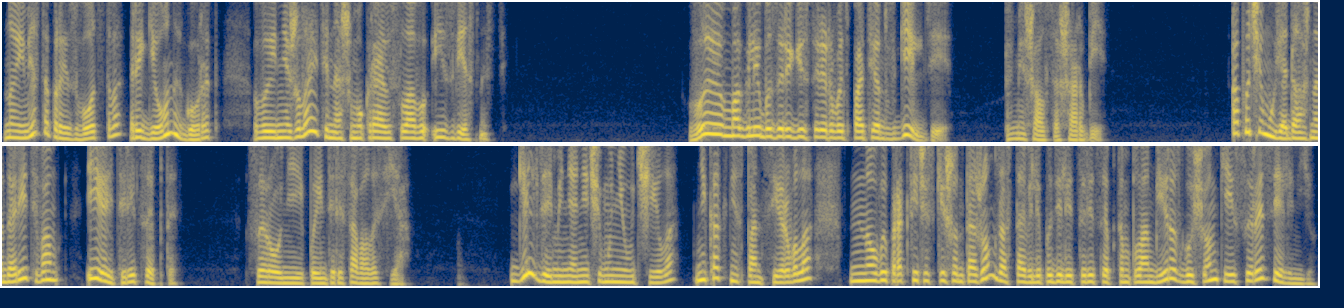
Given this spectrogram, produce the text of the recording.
но и место производства, регион и город. Вы не желаете нашему краю славу и известность? «Вы могли бы зарегистрировать патент в гильдии», — вмешался Шарби. «А почему я должна дарить вам и эти рецепты?» С иронией поинтересовалась я. «Гильдия меня ничему не учила, никак не спонсировала, но вы практически шантажом заставили поделиться рецептом пломбира, сгущенки и сыра зеленью».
